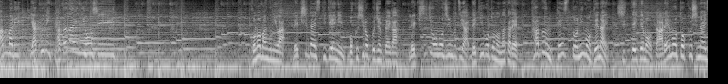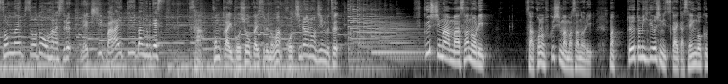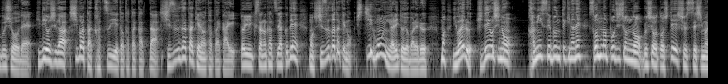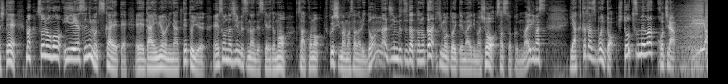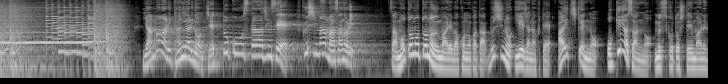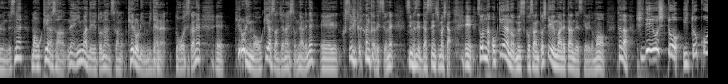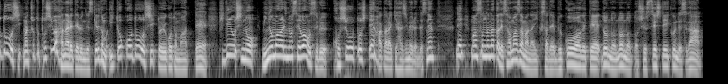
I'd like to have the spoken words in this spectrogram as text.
あんまり役に立たない日本史。この番組は歴史大好き芸人僕シロップ純平が歴史上の人物や出来事の中で多分テストにも出ない知っていても誰も得しないそんなエピソードをお話しする歴史バラエティ番組です。さあ今回ご紹介するのはこちらの人物。福島正則。さあ、この福島正則、まあ、豊臣秀吉に仕えた戦国武将で、秀吉が柴田勝家と戦った静ヶ岳の戦いという戦の活躍で、もう静ヶ岳の七本槍と呼ばれる、まあ、いわゆる秀吉の神セブン的なね、そんなポジションの武将として出世しまして、まあ、その後、家康にも仕えて、えー、大名になってという、えー、そんな人物なんですけれども、さあ、この福島正則、どんな人物だったのか紐解いてまいりましょう。早速参ります。役立たずポイント、一つ目はこちら。山あり谷ありのジェットコースター人生、福島正則。さあ、もともとの生まれはこの方、武士の家じゃなくて、愛知県の桶屋さんの息子として生まれるんですね。まあ、桶屋さんね、今で言うと何ですか、あの、ケロリンみたいなとこですかね。えー、ケロリンは桶屋さんじゃないですよね、あれね。えー、薬かなんかですよね。すいません、脱線しました。えー、そんな桶屋の息子さんとして生まれたんですけれども、ただ、秀吉といとこ同士、まあ、ちょっと年は離れてるんですけれども、いとこ同士ということもあって、秀吉の身の回りの世話をする故障として働き始めるんですね。で、まあ、そんな中で様々な戦で武功を挙げて、どんどんどんどんと出世していくんですが、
